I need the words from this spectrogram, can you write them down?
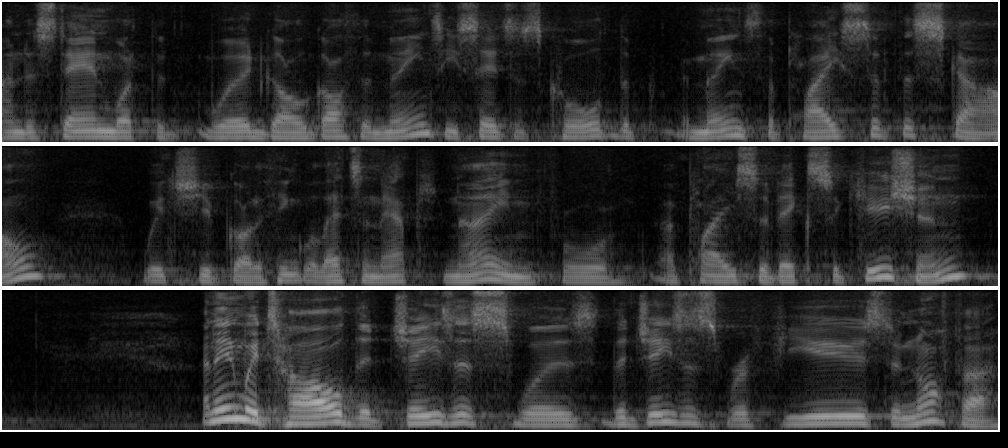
understand what the word Golgotha means. He says it's called, the, it means the place of the skull, which you've got to think, well, that's an apt name for a place of execution. And then we're told that Jesus was that Jesus refused an offer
